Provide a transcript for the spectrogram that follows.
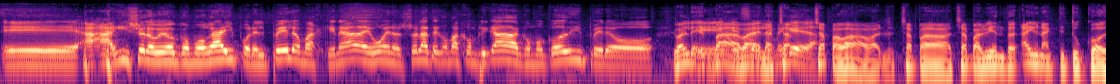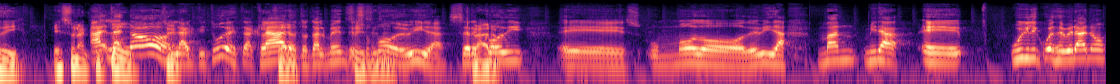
Eh, a, aquí yo lo veo como Guy por el pelo más que nada. Y bueno, yo la tengo más complicada como Cody, pero. Igual va, va, la cha- queda. chapa va, va, chapa, chapa al viento. Hay una actitud Cody. Es una Ah, actitud. la- no, Sí. la actitud está claro, Sí. totalmente. Sí, es un modo de vida. Ser Claro. Cody es un modo de vida. Man, mira, eh, Wiggly Quest de verano.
